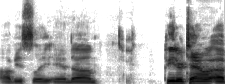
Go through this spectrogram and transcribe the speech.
obviously. And um, Peter Town, uh,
